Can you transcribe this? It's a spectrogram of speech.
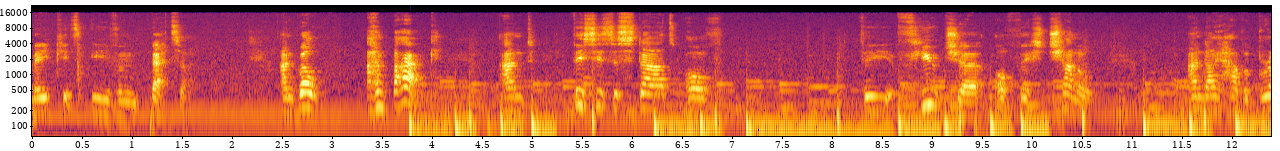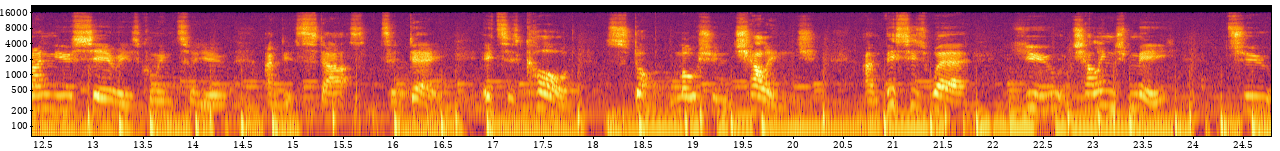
make it even better. And well, I'm back and this is the start of the future of this channel and I have a brand new series coming to you and it starts today. It is called Stop Motion Challenge and this is where you challenge me to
